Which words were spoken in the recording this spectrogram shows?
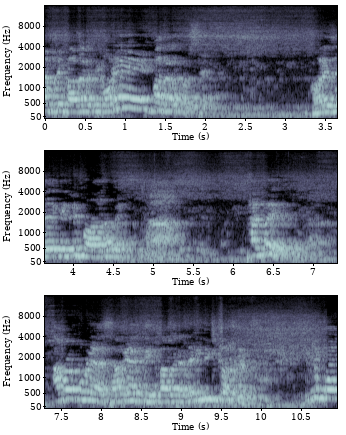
আপনি বাজার থেকে অনেক বাজার করছেন। ঘরে যেয়ে কিনলে পাওয়া যাবে? থাকবে? আমার মনে আছে, আমি একদিন বাজারে যে ইলিশ মাছ একটু কম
